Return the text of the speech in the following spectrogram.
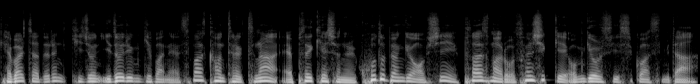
개발자들은 기존 이더리움 기반의 스마트 컨트랙트나 애플리케이션을 코드 변경 없이 플라즈마로 손쉽게 옮겨올 수 있을 것 같습니다.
